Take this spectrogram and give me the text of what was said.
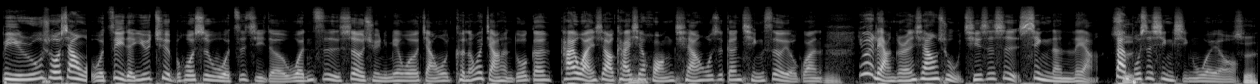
比如说像我自己的 YouTube 或是我自己的文字社群里面，我有讲，我可能会讲很多跟开玩笑、开一些黄腔，或是跟情色有关的。嗯因为两个人相处其实是性能量，但不是性行为哦。是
